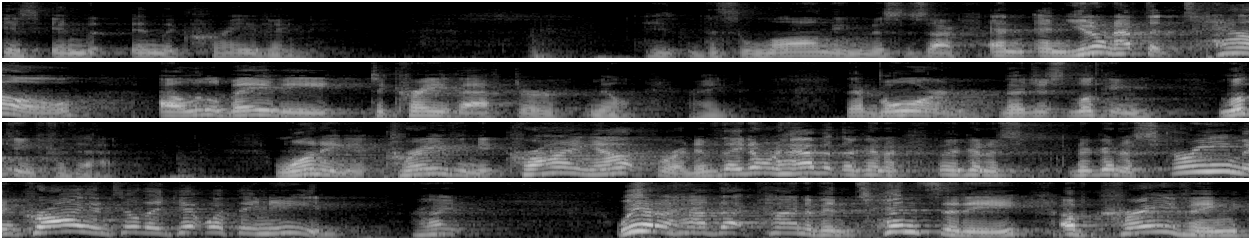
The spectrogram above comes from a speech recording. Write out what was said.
is in the, in the craving. This longing, this desire. And, and you don't have to tell a little baby to crave after milk right? They're born. They're just looking, looking for that. Wanting it, craving it, crying out for it. If they don't have it, they're gonna, they're gonna, they're gonna scream and cry until they get what they need, right? We ought to have that kind of intensity of craving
